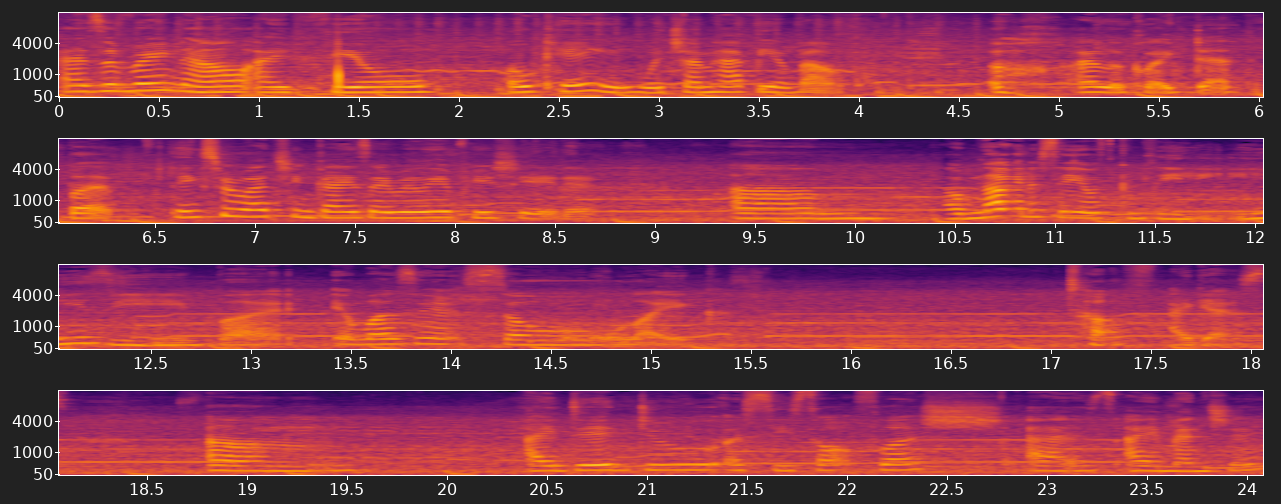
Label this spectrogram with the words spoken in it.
as of right now, I feel okay, which I'm happy about. Ugh, I look like death, but thanks for watching guys, I really appreciate it. Um, I'm not gonna say it was completely easy, but it wasn't so like tough, I guess. Um, I did do a sea salt flush as I mentioned.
